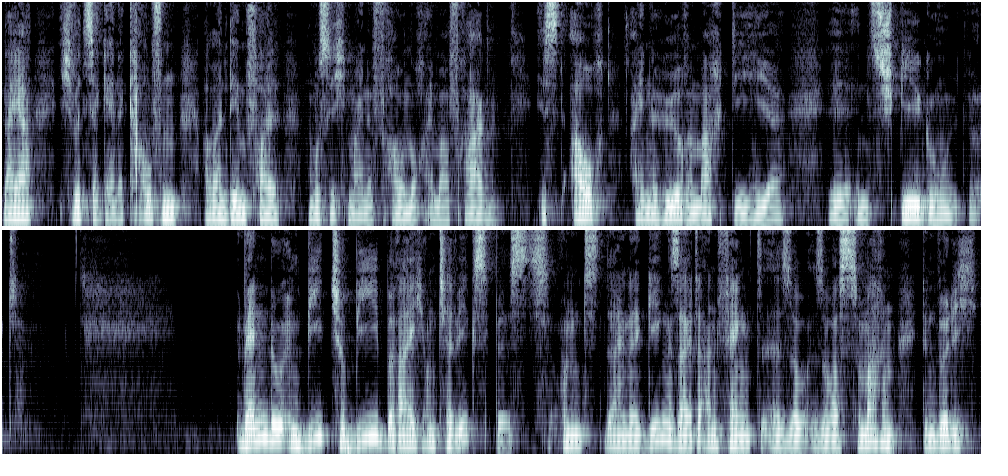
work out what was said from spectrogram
naja, ich würde es ja gerne kaufen, aber in dem Fall muss ich meine Frau noch einmal fragen. Ist auch eine höhere Macht, die hier äh, ins Spiel geholt wird wenn du im B2B-Bereich unterwegs bist und deine Gegenseite anfängt, äh, so, sowas zu machen, dann würde ich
